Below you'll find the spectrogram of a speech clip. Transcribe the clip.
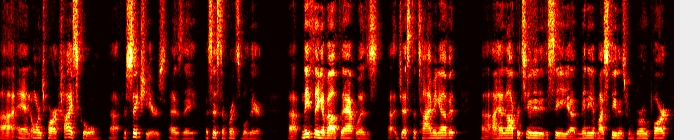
uh, and Orange Park High School uh, for six years as the assistant principal there. Uh, neat thing about that was uh, just the timing of it. Uh, I had an opportunity to see uh, many of my students from Grove Park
